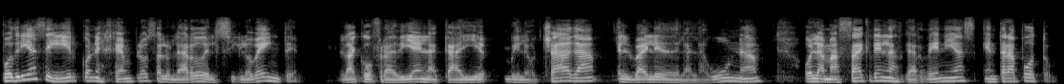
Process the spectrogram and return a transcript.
Podría seguir con ejemplos a lo largo del siglo XX, la cofradía en la calle Velochaga, el baile de la laguna o la masacre en las gardenias en Tarapoto.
